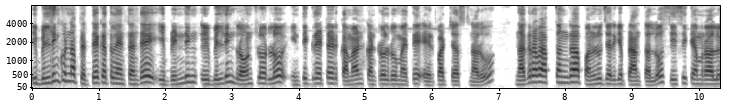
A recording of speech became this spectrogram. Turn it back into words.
ఈ బిల్డింగ్ ఉన్న ప్రత్యేకతలు ఏంటంటే ఈ బిల్డింగ్ ఈ బిల్డింగ్ గ్రౌండ్ ఫ్లోర్లో ఇంటిగ్రేటెడ్ కమాండ్ కంట్రోల్ రూమ్ అయితే ఏర్పాటు చేస్తున్నారు. నగర వ్యాప్తంగా పనులు జరిగే ప్రాంతాల్లో సీసీ కెమెరాలు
